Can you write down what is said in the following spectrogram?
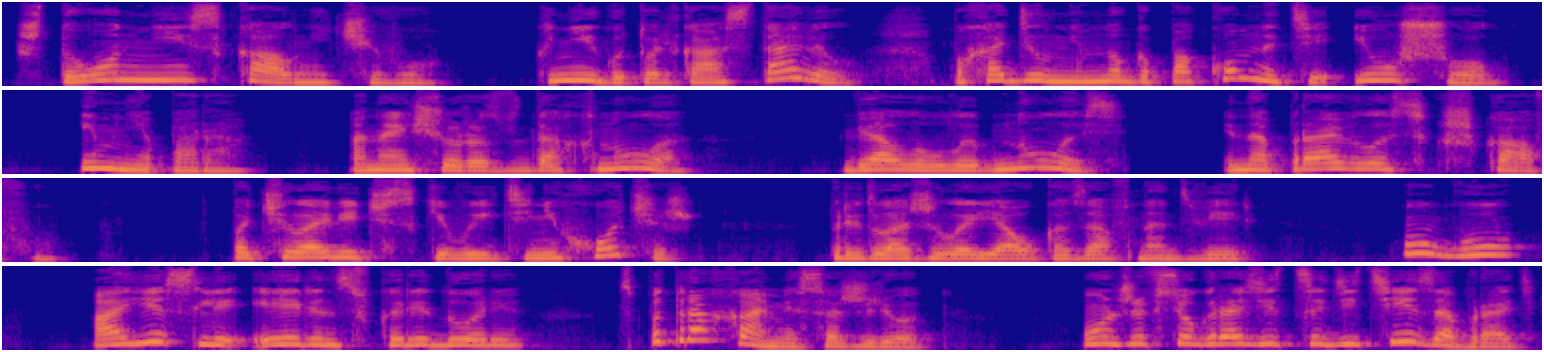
что он не искал ничего. Книгу только оставил, походил немного по комнате и ушел. И мне пора». Она еще раз вздохнула, вяло улыбнулась и направилась к шкафу. «По-человечески выйти не хочешь?» — предложила я, указав на дверь. «Угу! А если Эринс в коридоре? С потрохами сожрет. Он же все грозится детей забрать,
